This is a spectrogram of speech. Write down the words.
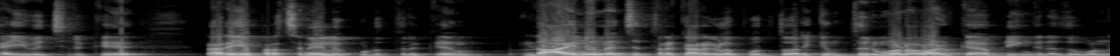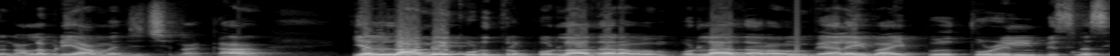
கை வச்சிருக்கு. நிறைய பிரச்சனைகளை கொடுத்துருக்கு. இந்த ஆயுள நட்சத்திரக்காரர்களை பொறுத்த வரைக்கும் திருமண வாழ்க்கை அப்படிங்கிறது ஒன்று நல்லபடியாக அமைஞ்சிச்சுனாக்கா எல்லாமே கொடுத்துரும். பொருளாதாரம் பொருளாதாரம் வேலைவாய்ப்பு தொழில் பிஸ்னஸ்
